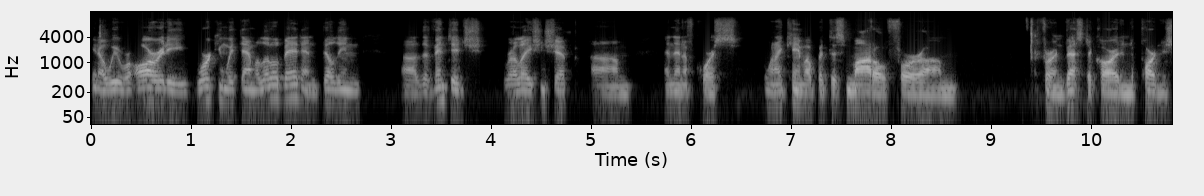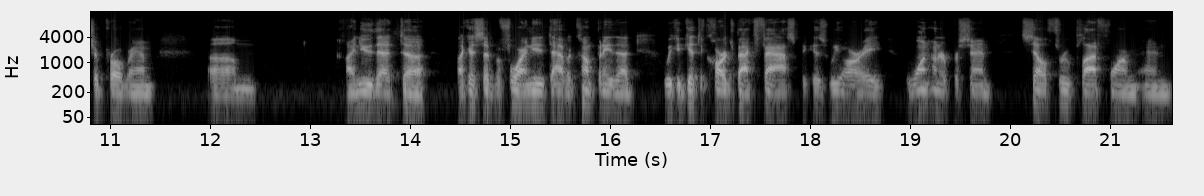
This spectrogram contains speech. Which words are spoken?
you know we were already working with them a little bit and building uh, the vintage relationship, um, and then of course when I came up with this model for um, for Investacard and the partnership program. Um, I knew that uh, like I said before, I needed to have a company that we could get the cards back fast because we are a 100% sell through platform and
